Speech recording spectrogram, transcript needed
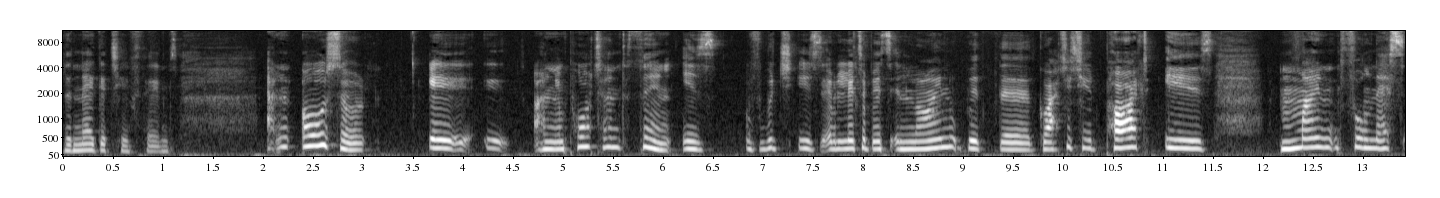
the negative things. And also, a, a, an important thing is which is a little bit in line with the gratitude part is mindfulness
